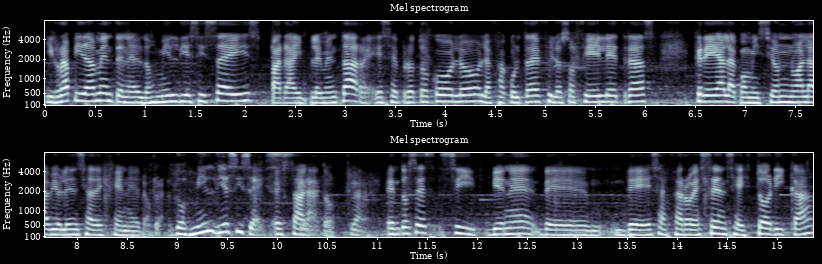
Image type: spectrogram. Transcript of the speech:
Y rápidamente en el 2016, para implementar ese protocolo, la Facultad de Filosofía y Letras crea la Comisión No a la Violencia de Género. 2016. Exacto. Claro, Entonces, sí, viene de, esa efervescencia histórica,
